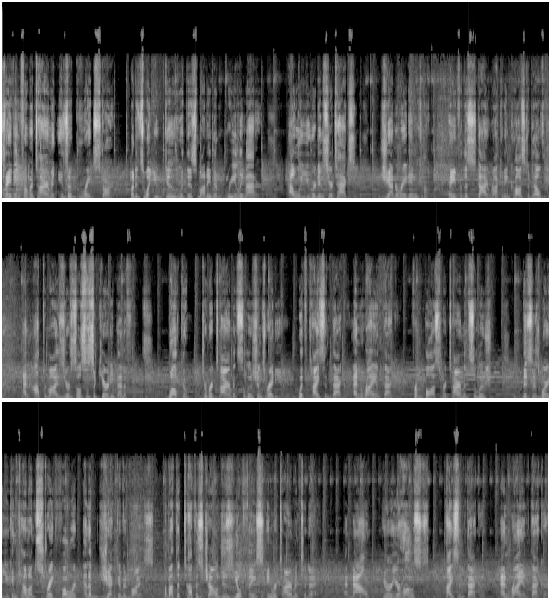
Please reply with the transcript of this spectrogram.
Saving for retirement is a great start, but it's what you do with this money that really matters. How will you reduce your taxes, generate income, pay for the skyrocketing cost of healthcare, and optimize your Social Security benefits? Welcome to Retirement Solutions Radio with Tyson Thacker and Ryan Thacker from Boss Retirement Solutions. This is where you can count on straightforward and objective advice about the toughest challenges you'll face in retirement today. And now, here are your hosts, Tyson Thacker and Ryan Thacker.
